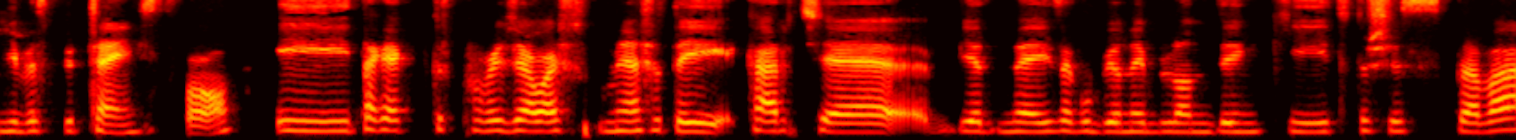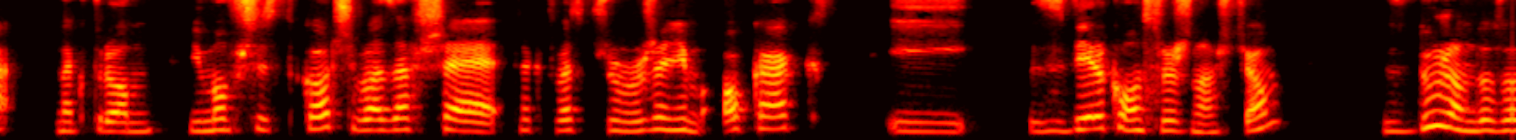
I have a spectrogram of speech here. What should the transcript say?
niebezpieczeństwo. I tak jak też powiedziałaś, wspomniałaś o tej karcie biednej, zagubionej blondynki, to też jest sprawa, na którą mimo wszystko trzeba zawsze traktować z przymrużeniem oka i z wielką ostrożnością, z dużą dozą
